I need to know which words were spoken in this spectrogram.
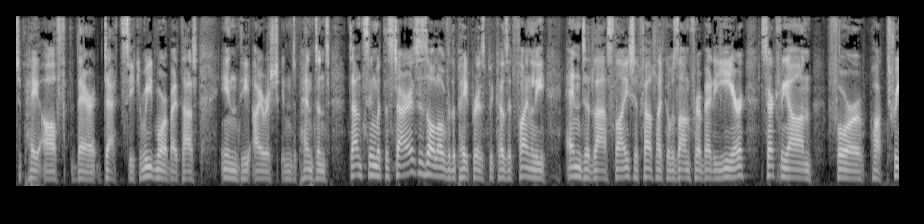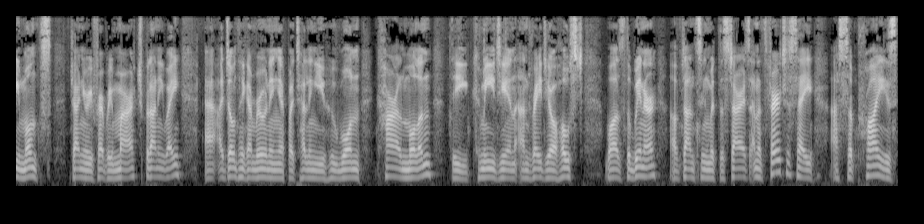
to pay off their debts. You can read more about that in the Irish Independent. Dancing with the Stars is all over the papers because it finally ended last night. It felt like it was on for about a year, certainly on for what three months January, February, March. But anyway, uh, I don't think I'm ruining it by telling you who won. Carl Mullan, the comedian and radio host, was the winner of Dancing with the Stars, and it's fair to say a surprise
